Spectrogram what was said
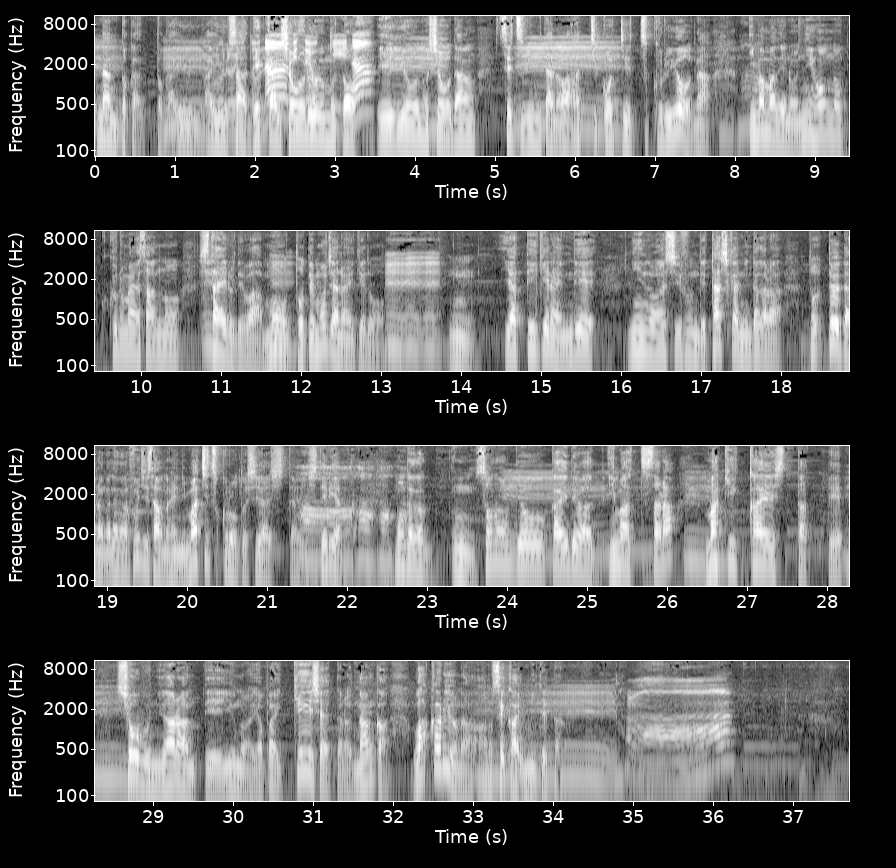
なんとかとかいううん。ああいうさでっかいショールームと営業の商談設備みたいのはあっちこっちで作るような今までの日本の車屋さんのスタイルではもうとてもじゃないけどうんうんうん。うん、やっていけないんで二の足踏んで確かにだからトトヨタなんかだから富士山の辺に街作ろうとしだしたりしてるやんか。もうだから、うん、その業界では今更うん。巻き返したってん。勝負にならんっていうのはやっぱり経営者やったらなんか分かるよなあの世界見てたら。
